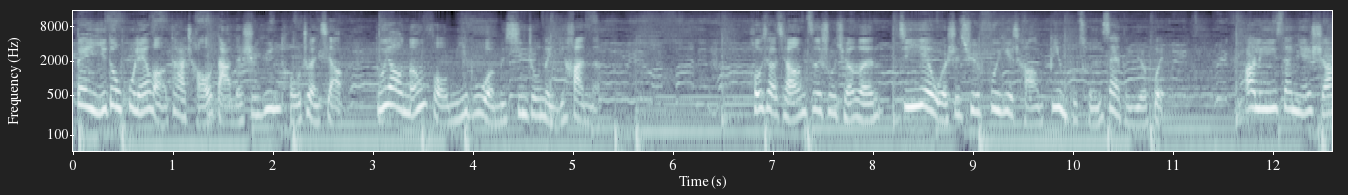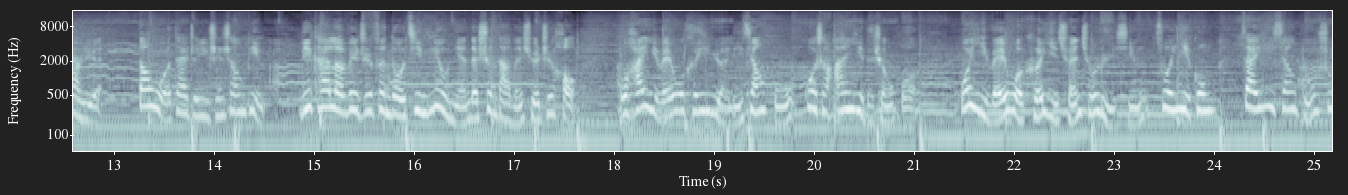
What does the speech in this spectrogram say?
被移动互联网大潮打的是晕头转向。毒药能否弥补我们心中的遗憾呢？侯小强自述全文：今夜我是去赴一场并不存在的约会。二零一三年十二月，当我带着一身伤病离开了为之奋斗近六年的盛大文学之后，我还以为我可以远离江湖，过上安逸的生活。我以为我可以全球旅行，做义工，在异乡读书，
